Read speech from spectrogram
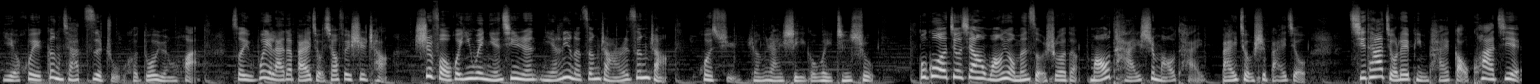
也会更加自主和多元化。所以，未来的白酒消费市场是否会因为年轻人年龄的增长而增长，或许仍然是一个未知数。不过，就像网友们所说的，茅台是茅台，白酒是白酒，其他酒类品牌搞跨界，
